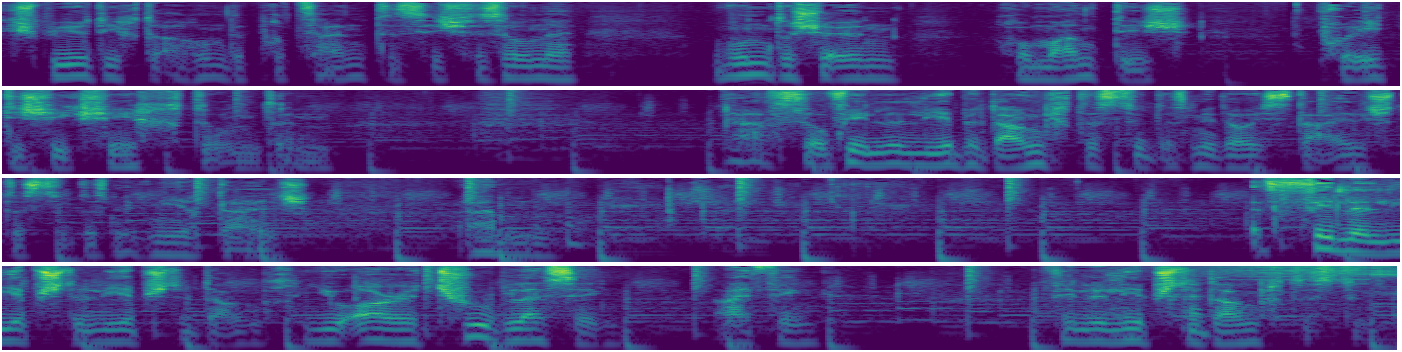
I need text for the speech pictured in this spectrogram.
Ich spüre dich da 100 Prozent. Es ist so eine wunderschön romantisch poetische Geschichte und ähm, ja, so vielen lieben Dank, dass du das mit uns teilst, dass du das mit mir teilst. Ähm, vielen liebsten, liebsten Dank. You are a true blessing, I think. Vielen liebsten Dank, dass du das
